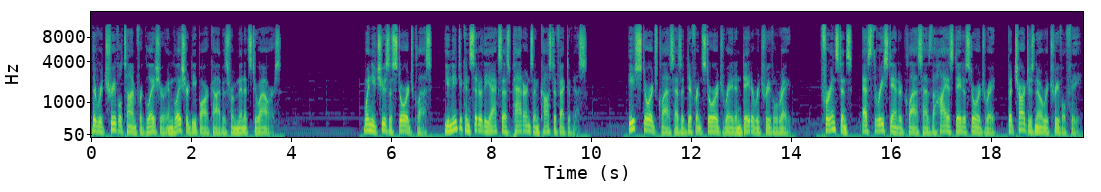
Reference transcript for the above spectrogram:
The retrieval time for Glacier and Glacier Deep Archive is from minutes to hours. When you choose a storage class, you need to consider the access patterns and cost effectiveness. Each storage class has a different storage rate and data retrieval rate. For instance, S3 standard class has the highest data storage rate, but charges no retrieval fee.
